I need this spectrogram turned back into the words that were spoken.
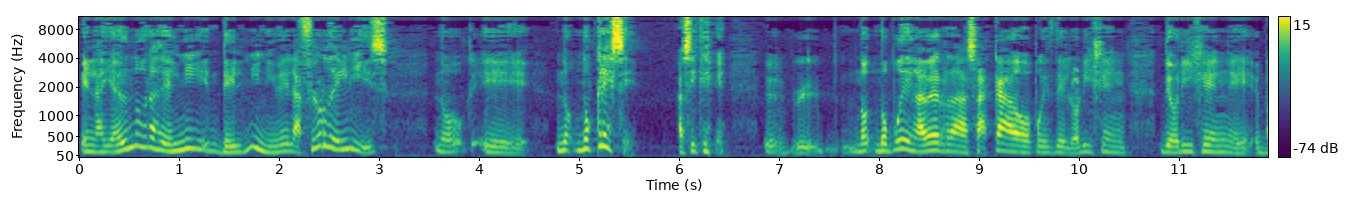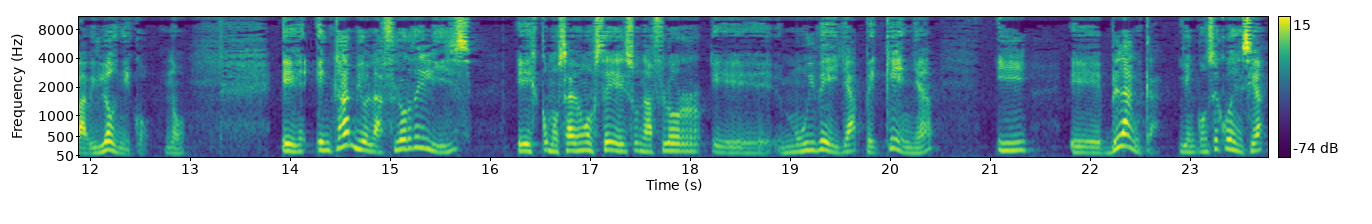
en las llanuras del, del Nínive la flor de lis no, eh, no, no crece. Así que no, no, pueden haberla sacado pues del origen de origen eh, babilónico no Eh, en cambio, la flor de lis es, como saben ustedes, una flor eh, muy bella, pequeña y eh, blanca. Y en consecuencia,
